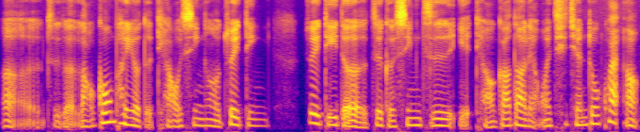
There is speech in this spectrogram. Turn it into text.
呃这个劳工朋友的调薪哦，最低。最低的这个薪资也调高到两万七千多块啊，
